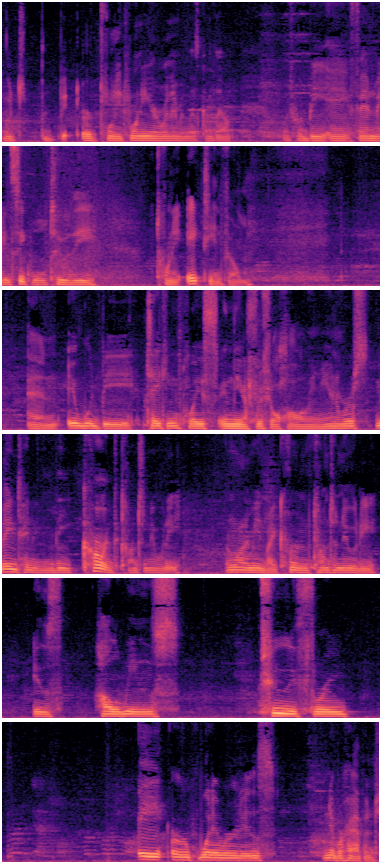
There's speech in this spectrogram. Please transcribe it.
which or 2020 or whenever this comes out, which would be a fan made sequel to the 2018 film. And it would be taking place in the official Halloween universe, maintaining the current continuity. And what I mean by current continuity is Halloween's 2 through eight or whatever it is never happened.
